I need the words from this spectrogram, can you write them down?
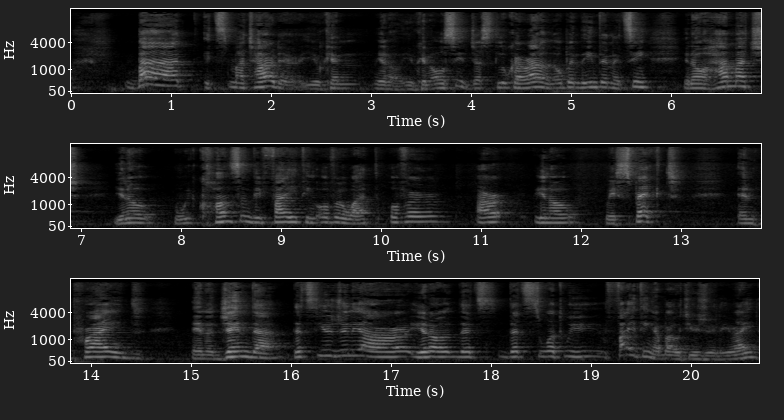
but it's much harder. You can you know you can all see just look around open the internet see you know how much you know we're constantly fighting over what? Over our you know respect and pride and agenda. That's usually our you know that's that's what we're fighting about usually right?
